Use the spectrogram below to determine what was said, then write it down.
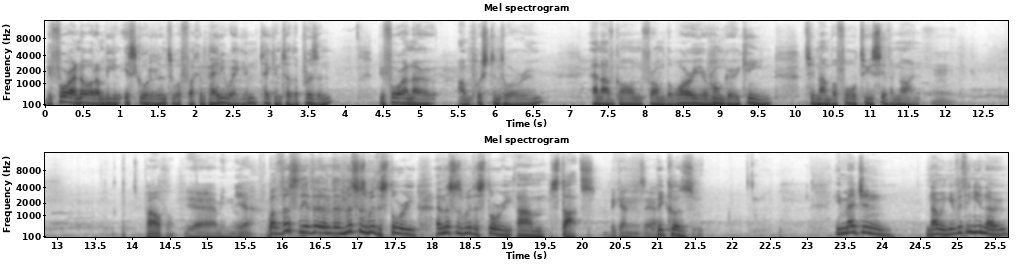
Before I know it, I'm being escorted into a fucking paddy wagon, taken to the prison. Before I know, I'm pushed into a room, and I've gone from the warrior Rongo Keene to number four two seven nine. It's powerful. Yeah, I mean, Yeah. But this, the, the, and this is where the story, and this is where the story um, starts. begins. Yeah. Because imagine knowing everything you know,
